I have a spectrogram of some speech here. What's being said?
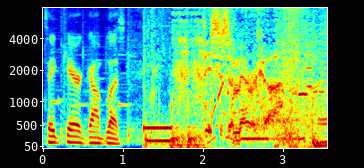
Take care. God bless. This is America.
